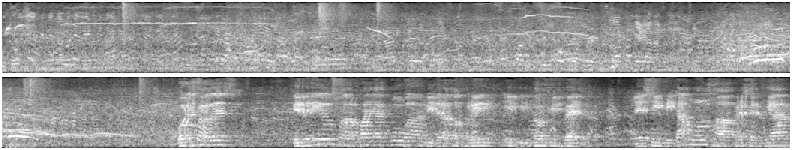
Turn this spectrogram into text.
Buenas tardes, bienvenidos a la falla Cuba Liderato Free y Pintor Fisbel. Les invitamos a presenciar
